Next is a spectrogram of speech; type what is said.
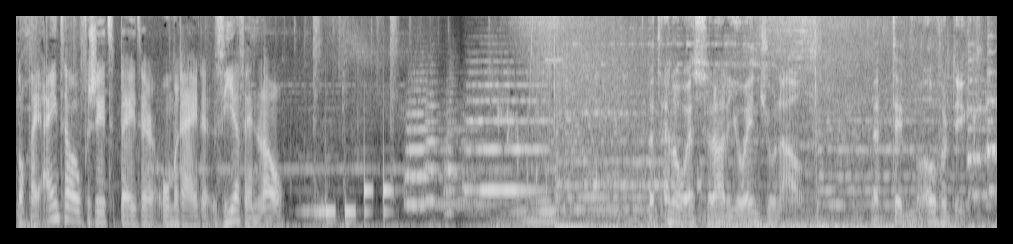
nog bij Eindhoven zit... beter omrijden via Venlo. Het NOS Radio 1-journaal met Tim Overdijk.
